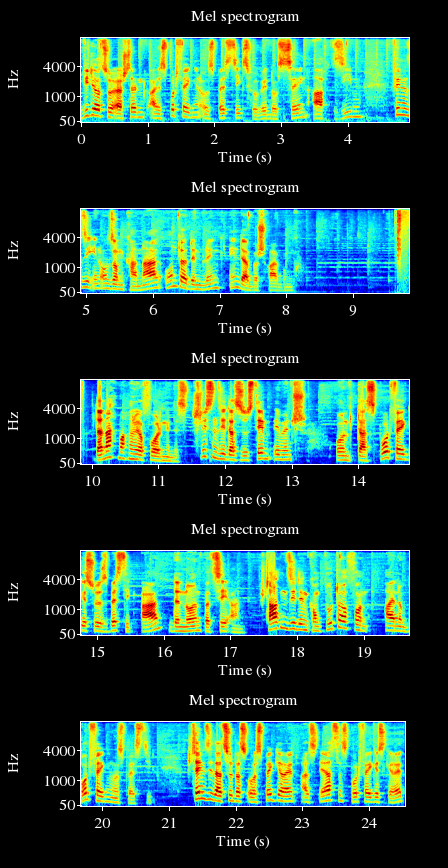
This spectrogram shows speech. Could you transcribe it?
Video zur Erstellung eines bootfähigen USB-Sticks für Windows 10, 8, 7 finden Sie in unserem Kanal unter dem Link in der Beschreibung. Danach machen wir folgendes. Schließen Sie das Systemimage und das bootfähige USB-Stick an den neuen PC an. Starten Sie den Computer von einem bootfähigen USB-Stick. Stellen Sie dazu das USB-Gerät als erstes bootfähiges Gerät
